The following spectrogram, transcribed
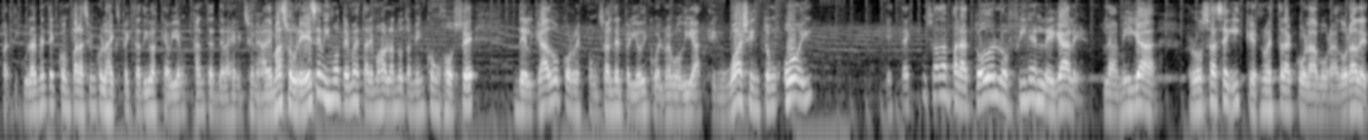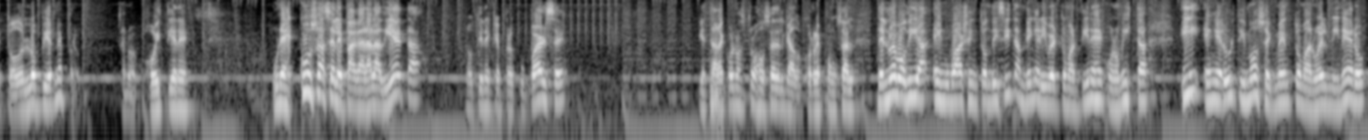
particularmente en comparación con las expectativas que habían antes de las elecciones. Además, sobre ese mismo tema estaremos hablando también con José Delgado, corresponsal del periódico El Nuevo Día en Washington. Hoy está excusada para todos los fines legales la amiga Rosa Seguí, que es nuestra colaboradora de todos los viernes, pero hoy tiene una excusa, se le pagará la dieta, no tiene que preocuparse, estará con nosotros José Delgado, corresponsal del Nuevo Día en Washington, D.C. También Heriberto Martínez, economista. Y en el último segmento, Manuel Minero,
